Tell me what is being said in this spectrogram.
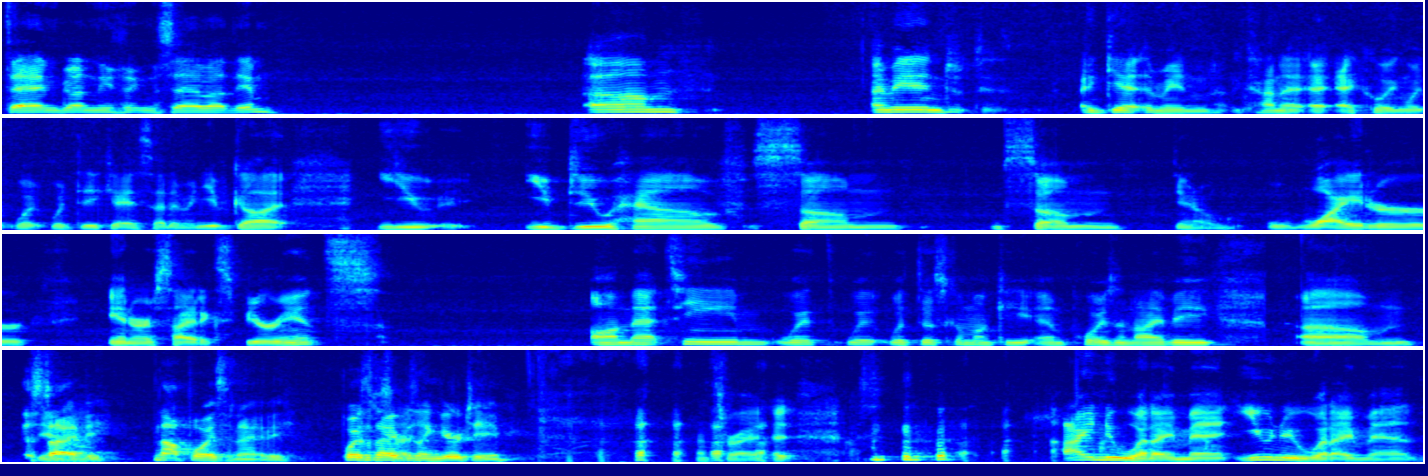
Dan, got anything to say about them? Um, I mean, I get. I mean, kind of echoing what, what what DK said. I mean, you've got you you do have some some you know wider inner side experience on that team with with, with Disco Monkey and Poison Ivy. Um, Just you know, Ivy, not Poison Ivy. Poison That's Ivy's right. on your team. That's right. I, I knew what I meant. You knew what I meant.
